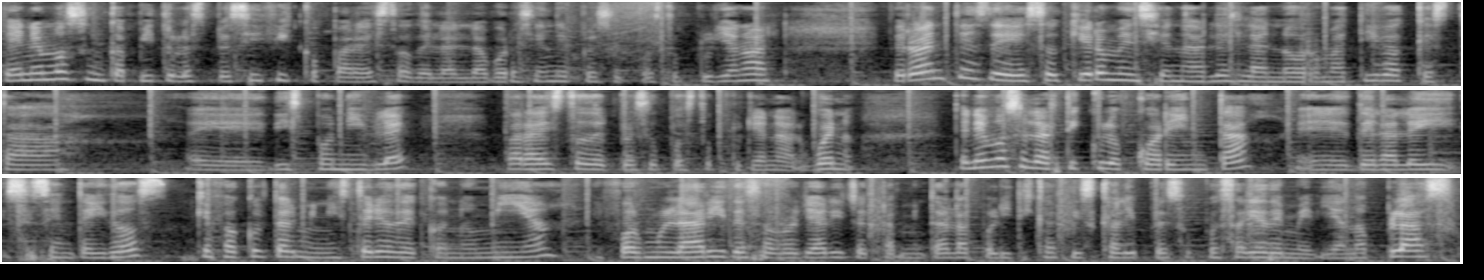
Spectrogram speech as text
tenemos un capítulo específico para esto de la elaboración del presupuesto plurianual. Pero antes de eso, quiero mencionarles la normativa que está eh, disponible para esto del presupuesto plurianual. Bueno, tenemos el artículo 40 eh, de la ley 62 que faculta al Ministerio de Economía formular y desarrollar y reglamentar la política fiscal y presupuestaria de mediano plazo.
